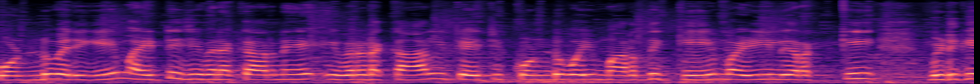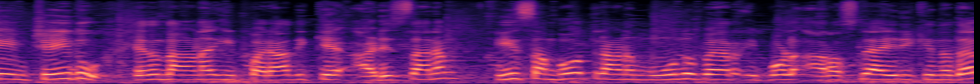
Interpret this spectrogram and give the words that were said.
കൊണ്ടുവരികയും ഐ ടി ജീവനക്കാരനെ ഇവരുടെ കാറിൽ കയറ്റി കൊണ്ടുപോയി മർദ്ദിക്കുകയും വഴിയിൽ ഇറക്കി വിടുകയും ചെയ്തു എന്നതാണ് ഈ പരാതിക്ക് അടിസ്ഥാനം. ഈ സംഭവത്തിലാണ് മൂന്ന് പേർ ഇപ്പോൾ അറസ്റ്റിലായിരിക്കുന്നത്.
